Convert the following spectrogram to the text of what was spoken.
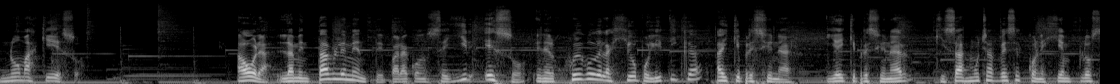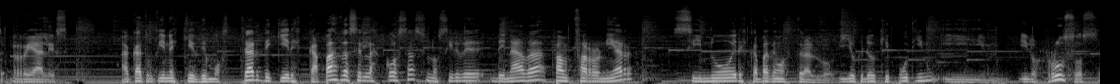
No más que eso. Ahora, lamentablemente, para conseguir eso en el juego de la geopolítica hay que presionar. Y hay que presionar quizás muchas veces con ejemplos reales. Acá tú tienes que demostrar de que eres capaz de hacer las cosas. No sirve de nada fanfarronear si no eres capaz de mostrarlo. Y yo creo que Putin y, los rusos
